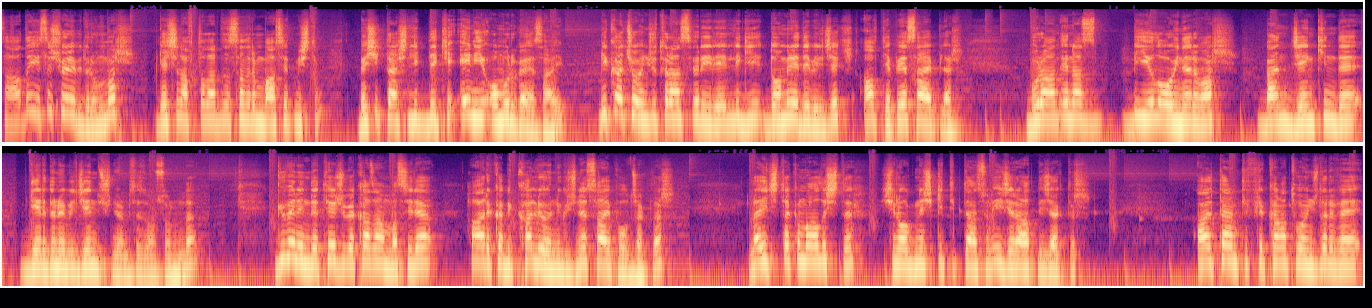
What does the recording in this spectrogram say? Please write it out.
Sağda ise şöyle bir durum var. Geçen haftalarda da sanırım bahsetmiştim. Beşiktaş ligdeki en iyi omurgaya sahip. Birkaç oyuncu transferiyle ligi domine edebilecek altyapıya sahipler. Burak'ın en az bir yıl oynarı var. Ben Cenk'in de geri dönebileceğini düşünüyorum sezon sonunda. Güven'in de tecrübe kazanmasıyla harika bir kale önü gücüne sahip olacaklar. Laiç takıma alıştı. Şenol Güneş gittikten sonra iyice rahatlayacaktır. Alternatifli kanat oyuncuları ve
